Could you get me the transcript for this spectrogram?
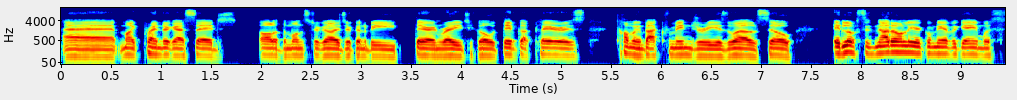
Uh, Mike Prendergast said all of the Munster guys are going to be there and ready to go. They've got players coming back from injury as well. So it looks like not only are going to have a game with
